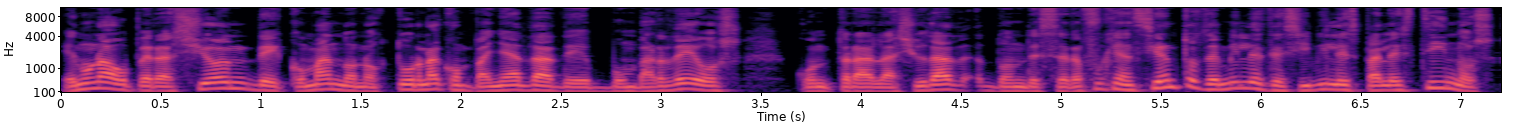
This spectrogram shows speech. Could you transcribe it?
en una operación de comando nocturna acompañada de bombardeos contra la ciudad donde se refugian cientos de miles de civiles palestinos.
